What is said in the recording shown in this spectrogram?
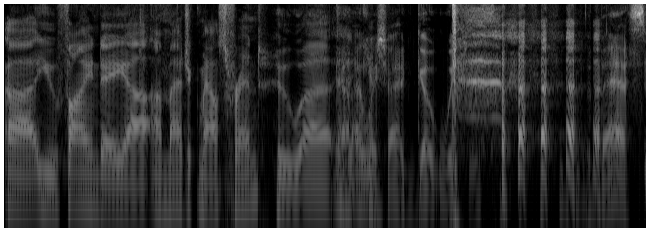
uh, you find a uh, a magic mouse friend who uh, God, I can- wish I had goat witches. the best.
